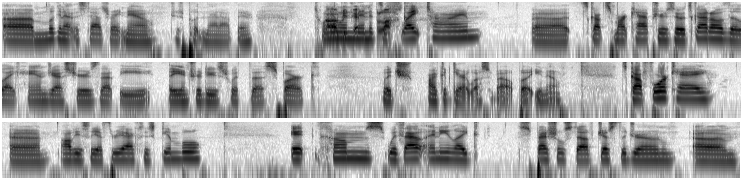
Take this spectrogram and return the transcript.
Um, looking at the stats right now. Just putting that out there. Twenty-one minutes black. of flight time. Uh, it's got smart capture, so it's got all the like hand gestures that the they introduced with the Spark, which I could care less about. But you know, it's got 4K. Uh, obviously a three-axis gimbal. It comes without any like special stuff, just the drone, um,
